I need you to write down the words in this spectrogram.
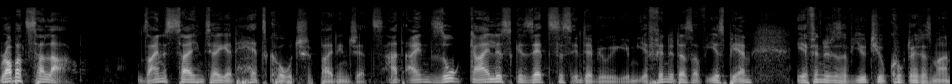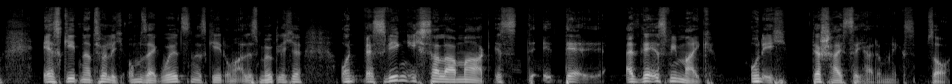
Robert Salah, seines Zeichens ja jetzt Head Coach bei den Jets, hat ein so geiles gesetztes Interview gegeben. Ihr findet das auf ESPN, ihr findet das auf YouTube, guckt euch das mal an. Es geht natürlich um Zach Wilson, es geht um alles Mögliche. Und weswegen ich Salah mag, ist der, also der ist wie Mike und ich. Der scheißt sich halt um nichts. So,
